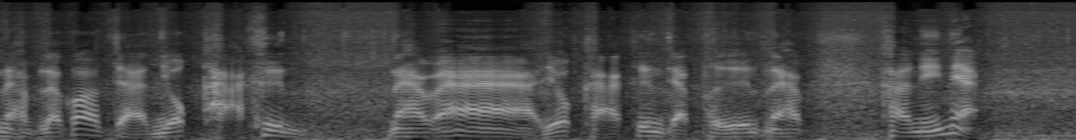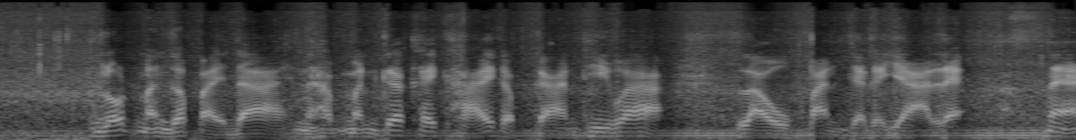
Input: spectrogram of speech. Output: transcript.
นะครับ แล้วก็จะยกขาขึ้นนะครับอ่ายกขาขึ้นจากพื้นนะครับ คราวนี้เนี่ยรถมันก็ไปได้นะครับ มันก็คล้ายๆกับการที่ว่าเราปั่นจักรยานแหละนะ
